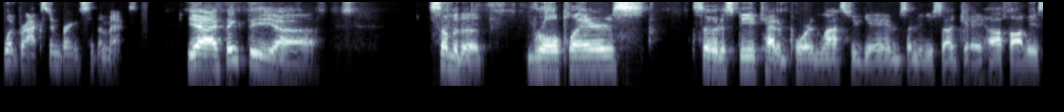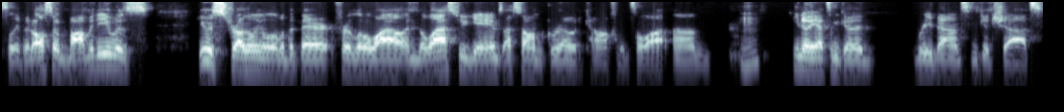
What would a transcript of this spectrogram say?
what Braxton brings to the mix." Yeah, I think the uh, some of the role players, so to speak, had important last few games. I mean, you saw Jay Huff, obviously, but also Mamadi was he was struggling a little bit there for a little while. And the last few games, I saw him grow in confidence a lot. Um, Mhm. You know, he had some good rebounds, some good shots.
